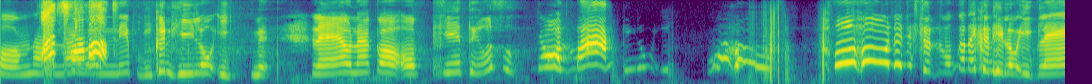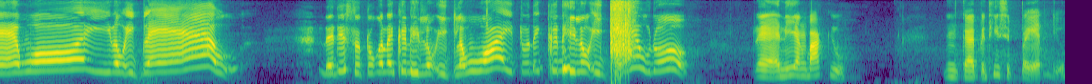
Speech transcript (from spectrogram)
ผมทำนะวันนี้ผมขึ้นฮีโร่อีกเนี่ยแล้วนะก็โอเคถือว่าสุดยอดมากฮีโร่อีกว้าววู้ฮู้ในที่สุดผมก็ได้ขึ้นฮีโร่อีกแล้วโว้ยฮีโร่อีกแล้วในที่สุดตัวก็ได้ขึ้นฮีโร่อีกแล้วเว้ยตัวได้ขึ้นฮีโร่อีกแล้วดูแต่อันนี้ยังบั๊กอยู่ยังกลายเป็นที่สิบแปดอยู่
